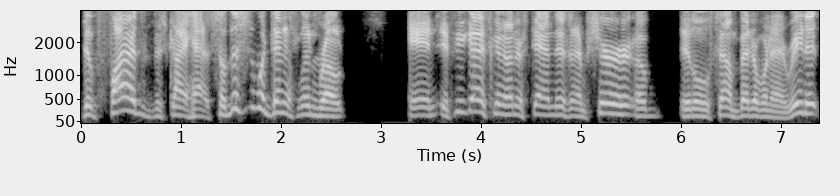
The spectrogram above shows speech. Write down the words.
the fire that this guy has. So this is what Dennis Lin wrote. And if you guys can understand this, and I'm sure uh, it'll sound better when I read it.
